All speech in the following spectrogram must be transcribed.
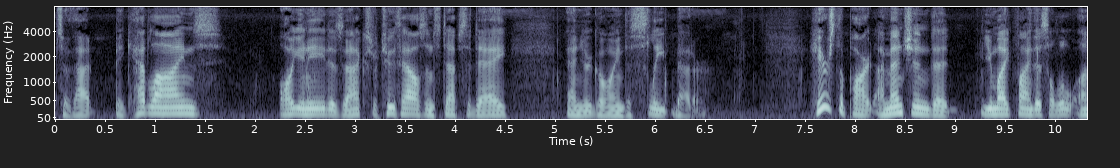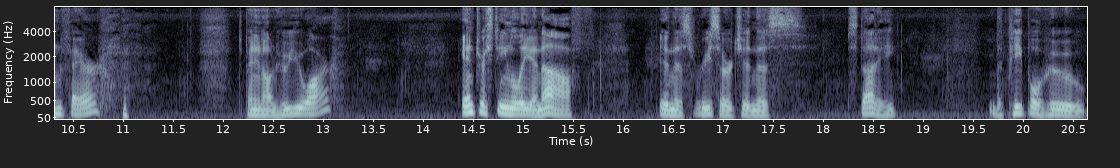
So that big headlines, all you need is an extra 2,000 steps a day, and you're going to sleep better. Here's the part I mentioned that you might find this a little unfair, depending on who you are. Interestingly enough, in this research, in this study, the people who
